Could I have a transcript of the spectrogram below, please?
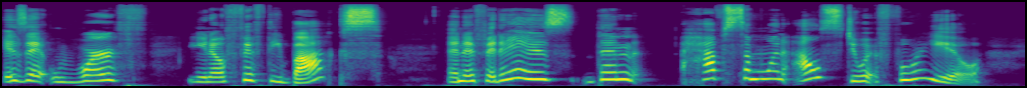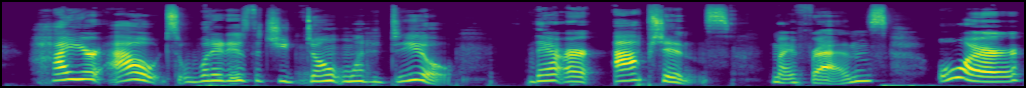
Is it worth you know 50 bucks? And if it is then have someone else do it for you. Hire out what it is that you don't want to do. There are options my friends or,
